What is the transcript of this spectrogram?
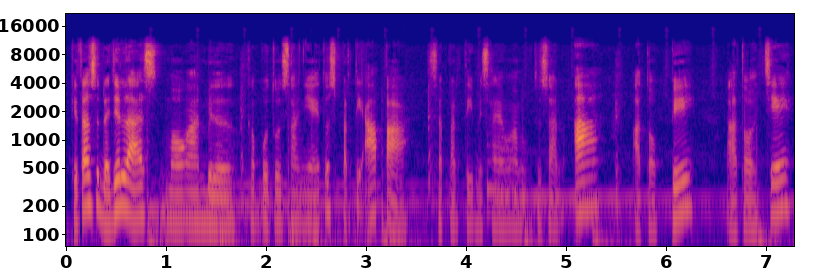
kita sudah jelas mau ngambil keputusannya itu seperti apa. Seperti misalnya mengambil keputusan A atau B atau C.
